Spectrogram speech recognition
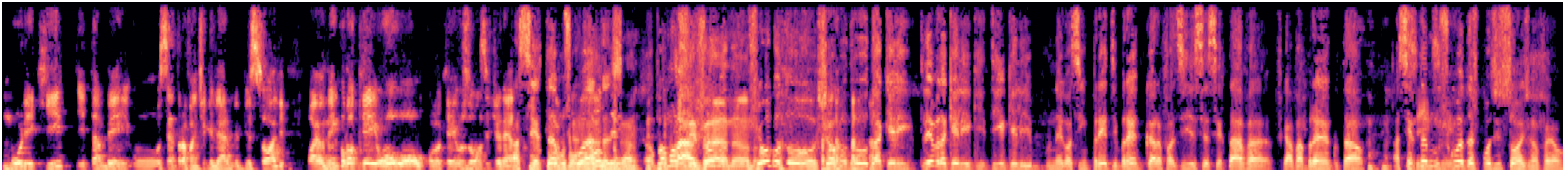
Muriqui e também o centroavante Guilherme Bissoli. Olha, eu nem coloquei ou ou, coloquei os 11 direto. Acertamos tá quantas? Vamos lá, jogo, ah, não, não. jogo do jogo do daquele, lembra daquele que tinha aquele negocinho preto e branco, o cara fazia, se acertava, ficava branco, tal. Acertamos sim, sim. quantas posições, Rafael?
